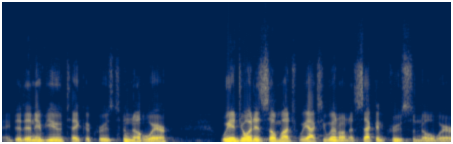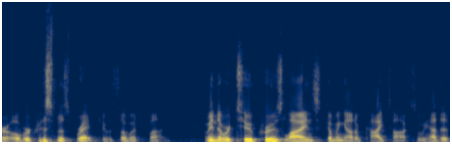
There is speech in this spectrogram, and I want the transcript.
Okay, did any of you take a cruise to nowhere? We enjoyed it so much, we actually went on a second cruise to nowhere over Christmas break. It was so much fun. I mean, there were two cruise lines coming out of Kai Tak, so we had to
